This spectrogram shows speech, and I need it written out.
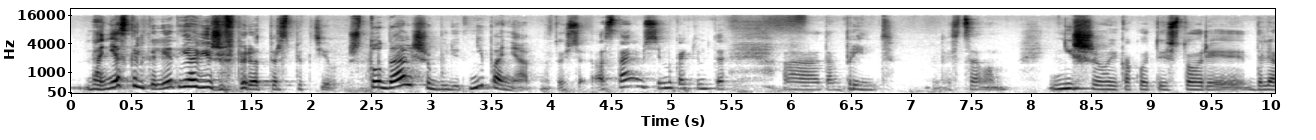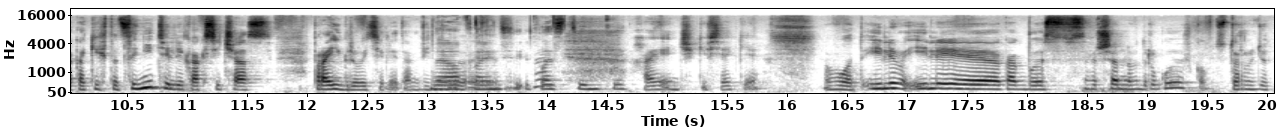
на несколько лет я вижу вперед перспективы. Что дальше будет, непонятно. То есть останемся мы каким-то а, там принт в целом нишевой какой-то истории для каких-то ценителей, как сейчас проигрыватели, там, виниловые, да, пластинки, хаенчики всякие. Вот. Или, или как бы совершенно в другую, в какую-то сторону идет.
